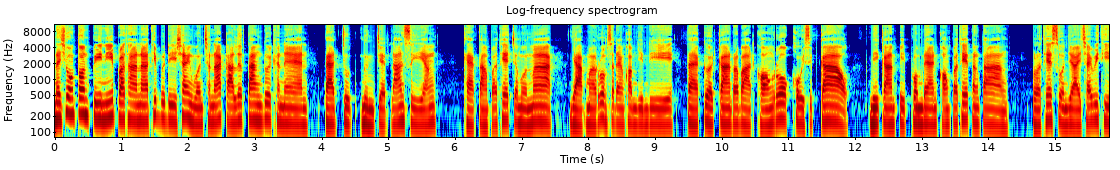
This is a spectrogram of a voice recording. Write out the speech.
ในช่วงต้นปีนี้ประธานาธิบดีไช่เหวินชนะการเลือกตั้งด้วยคะแนน 8.17 ล้านเสียง แขกต่างประเทศจำนวนมาก อยากมาร่วมแสดงความยินดี แต่เกิดการระบาดของโรคโควิด -19 มีการปิดพรมแดนของประเทศต่างๆ ประเทศส่วนใหญ่ใช้วิธี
